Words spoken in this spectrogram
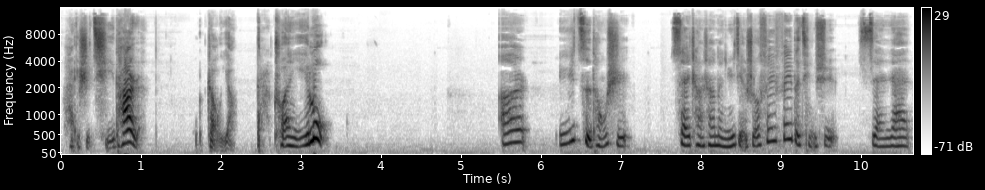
还是其他人，我照样打穿一路。而与此同时，赛场上的女解说菲菲的情绪显然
